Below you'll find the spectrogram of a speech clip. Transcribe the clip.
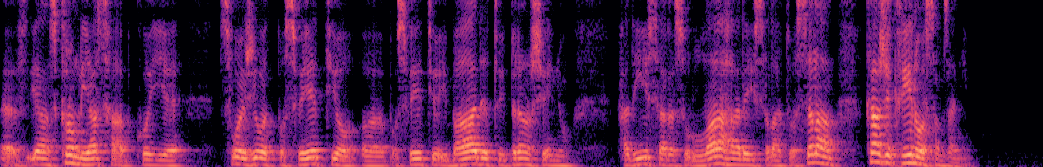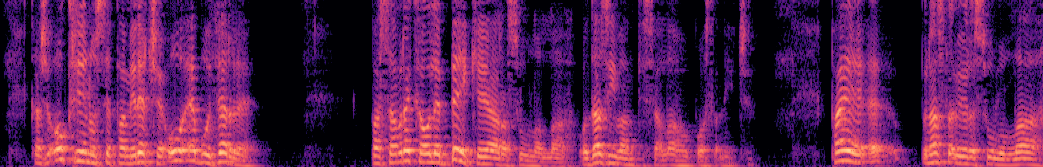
e, jedan skromni ashab koji je svoj život posvetio, e, posvetio ibadetu i prenošenju hadisa Rasulullah alaihi salatu wasalam, kaže, krenuo sam za njim. Kaže, okrenu se pa mi reče, o Ebu Zerre, pa sam rekao, le bejke ja Rasulallah, odazivam ti se Allahu poslaniče. Pa je e, nastavio Rasulullah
